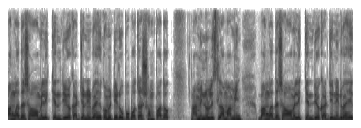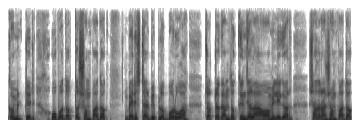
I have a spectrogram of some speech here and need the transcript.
বাংলাদেশ আওয়ামী লীগ কেন্দ্রীয় কার্যনির্বাহী কমিটির উপপ্রচার সম্পাদক আমিনুল ইসলাম আমিন, বাংলাদেশ আওয়ামী লীগ কেন্দ্রীয় কার্যনির্বাহী কমিটির উপদপ্তর সম্পাদক ব্যারিস্টার বিপ্লব বড়ুয়া, চট্টগ্রাম দক্ষিণ জেলা আওয়ামী লীগের সাধারণ সম্পাদক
